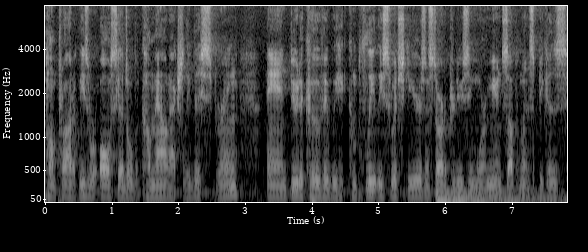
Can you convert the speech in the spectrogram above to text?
pump product. These were all scheduled to come out actually this spring. And due to COVID, we completely switched gears and started producing more immune supplements because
